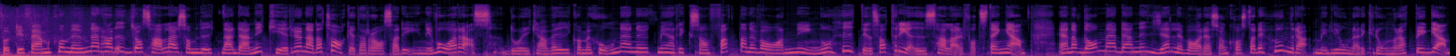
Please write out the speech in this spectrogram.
45 kommuner har idrottshallar som liknar den i Kiruna där taket rasade in i våras. Då gick haverikommissionen ut med en riksomfattande varning och hittills har tre ishallar fått stänga. En av dem är den i Gällivare som kostade 100 miljoner kronor att bygga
